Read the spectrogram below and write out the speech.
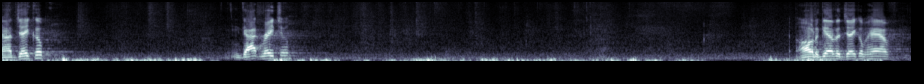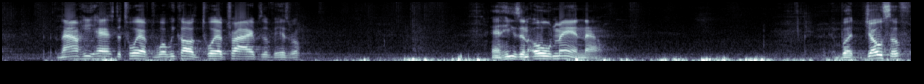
Now, Jacob got Rachel. Altogether, Jacob have now he has the 12, what we call the 12 tribes of Israel. And he's an old man now. But Joseph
